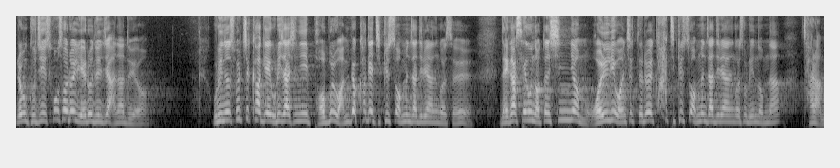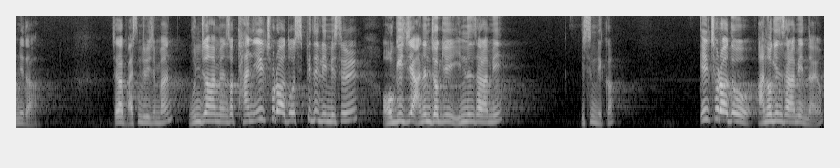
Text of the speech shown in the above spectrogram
여러분 굳이 소설을 예로 들지 않아도요. 우리는 솔직하게 우리 자신이 법을 완벽하게 지킬 수 없는 자들이라는 것을 내가 세운 어떤 신념, 원리, 원칙들을 다 지킬 수 없는 자들이라는 것을 우리는 너무나 잘 압니다. 제가 말씀드리지만 운전하면서 단 1초라도 speed limit을 어기지 않은 적이 있는 사람이 있습니까? 1초라도 안 어긴 사람이 있나요?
